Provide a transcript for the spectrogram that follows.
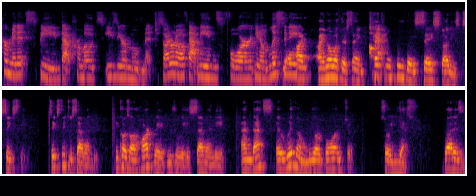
per minute speed that promotes easier movement? So I don't know if that means for you know listening. Yeah, I, I know what they're saying. Okay. Technically, they say studies 60, 60 to 70 because our heart rate usually is 70 and that's a rhythm we are born to so yes that is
